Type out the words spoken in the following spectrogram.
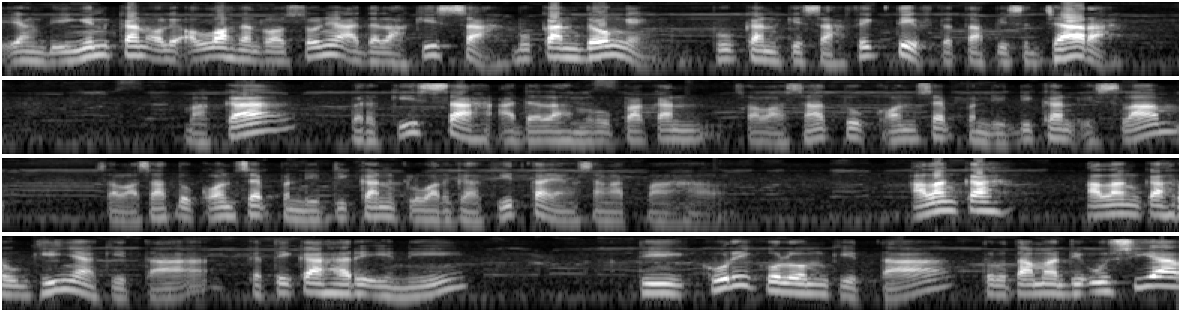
yang diinginkan oleh Allah dan Rasulnya adalah kisah, bukan dongeng, bukan kisah fiktif, tetapi sejarah. Maka berkisah adalah merupakan salah satu konsep pendidikan Islam, salah satu konsep pendidikan keluarga kita yang sangat mahal. Alangkah alangkah ruginya kita ketika hari ini di kurikulum kita, terutama di usia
